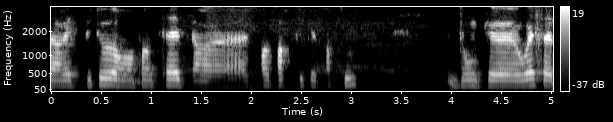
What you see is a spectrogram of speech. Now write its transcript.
arrive plutôt en fin de set, vers 3 partout, 4 partout. Donc, euh, ouais, ça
